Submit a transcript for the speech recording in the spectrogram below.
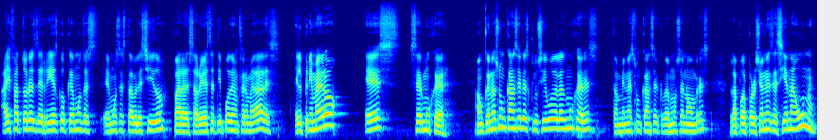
hay factores de riesgo que hemos, hemos establecido para desarrollar este tipo de enfermedades. El primero es ser mujer. Aunque no es un cáncer exclusivo de las mujeres, también es un cáncer que vemos en hombres, la proporción es de 100 a 1,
